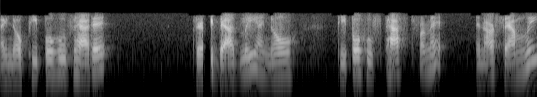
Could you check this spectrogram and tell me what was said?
I know people who've had it very badly. I know people who've passed from it in our family.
